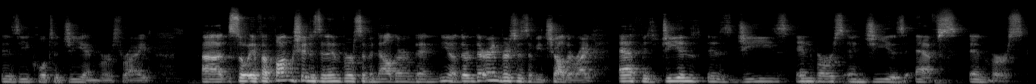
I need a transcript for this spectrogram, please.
is equal to g inverse, right? Uh, so if a function is an inverse of another, then you know they're, they're inverses of each other, right? F is G in, is G's inverse and G is F's inverse.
